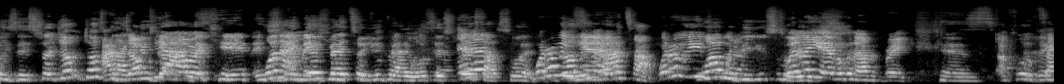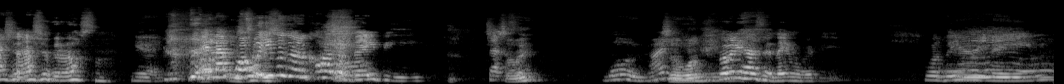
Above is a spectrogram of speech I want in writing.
then- it's a stress. Just, just like Adopting you another guys. kid is When I make gave you birth to you guys, it was a stress And as well. what are we- Doesn't yeah. matter. What are we? What gonna- would be used to When are you ever gonna have a break? Because I feel break. fashion Asher the last one. Yeah. And like, what So were you even gonna call the baby? Sorry. No, right. So what? Probably has a name already. Well, they rename.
